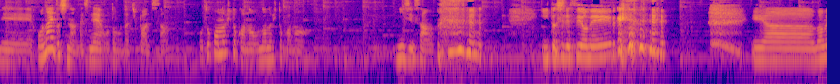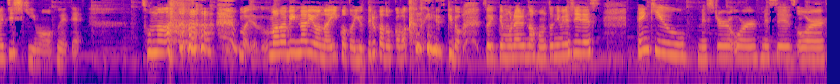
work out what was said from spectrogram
で、同い年なんですね、お友達パンチさん。男の人かな女の人かな ?23。いい年ですよねとか いやー、豆知識も増えて、そんなま、学びになるようないいことを言ってるかどうかわかんないんですけど、そう言ってもらえるのは本当に嬉しいです。Thank you, Mr. or Mrs. or,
